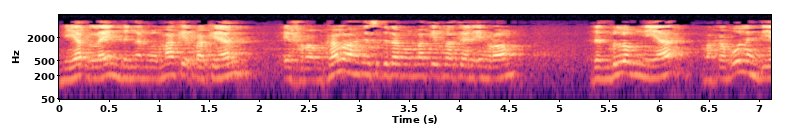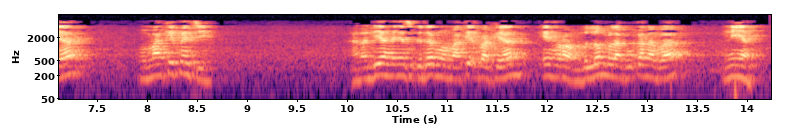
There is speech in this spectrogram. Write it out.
niat lain dengan memakai pakaian ihram. Kalau hanya sekedar memakai pakaian ihram dan belum niat, maka boleh dia memakai peci. Karena dia hanya sekedar memakai pakaian ihram, belum melakukan apa? Niat.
